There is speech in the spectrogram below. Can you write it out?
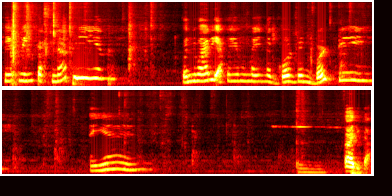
Kikwintas natin. Kunwari, ako yung may nag-golden birthday. Ayan. O, di ba?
